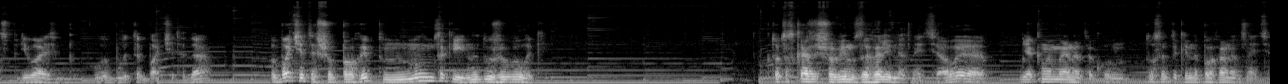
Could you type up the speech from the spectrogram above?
Сподіваюсь, ви будете бачити, да? Ви бачите, що прогиб ну, такий не дуже великий. Хтось скаже, що він взагалі не гнеться, але, як на мене, так він досить таки непогано гнеться.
